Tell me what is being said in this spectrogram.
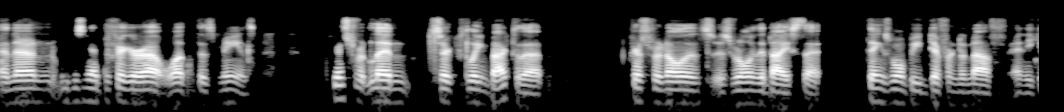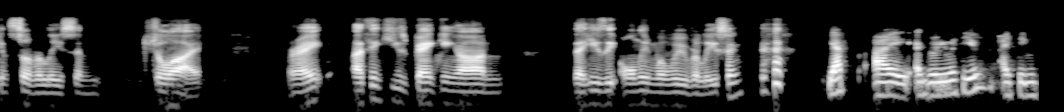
And then we just have to figure out what this means. Christopher Lynn, circling back to that, Christopher Nolan is, rolling the dice that things won't be different enough and he can still release in July. Right? I think he's banking on that he's the only movie releasing. yep i agree with you i think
